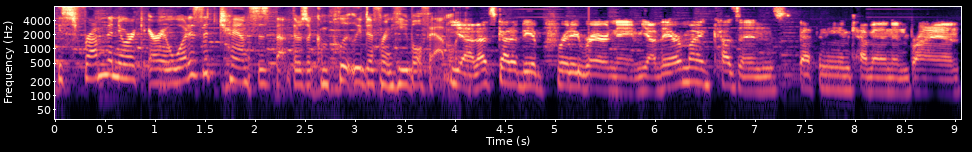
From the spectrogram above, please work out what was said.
he's from the Newark area. What is the chances that there's a completely different Hebel family? Yeah, that's got to be a pretty rare name. Yeah, they are my cousins, Bethany and Kevin and Brian,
